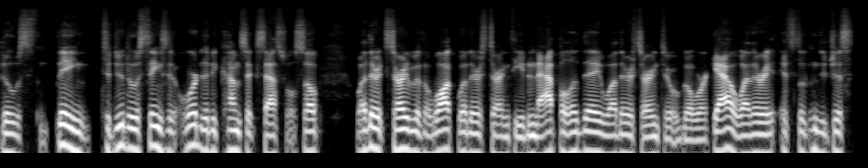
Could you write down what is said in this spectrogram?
those things to do those things in order to become successful. So whether it's starting with a walk, whether it's starting to eat an apple a day, whether it's starting to go work out, whether it's looking to just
